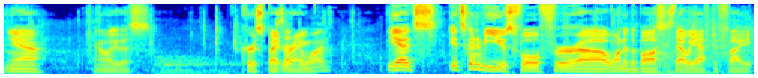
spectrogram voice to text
Yeah. And look at this. Cursed by Is that ring. the one? Yeah, it's it's gonna be useful for uh, one of the bosses that we have to fight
